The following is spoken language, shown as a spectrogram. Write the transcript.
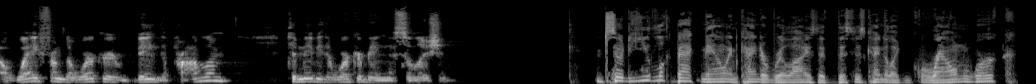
away from the worker being the problem to maybe the worker being the solution. So, do you look back now and kind of realize that this is kind of like groundwork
